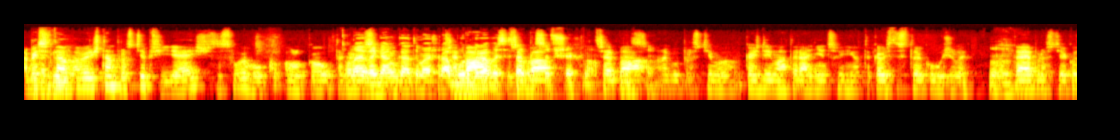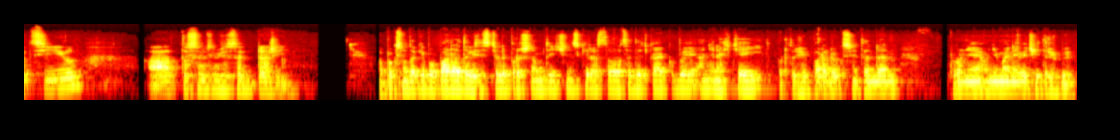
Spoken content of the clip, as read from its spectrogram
Aby, si tam, aby když tam prostě přijdeš se svou holkou, holkou tak Ona je veganka, ty máš rád Třeba- burger, aby si tam třeba- prostě všechno. třeba, Jasně. nebo prostě každý máte rádi něco jiného, tak abyste si to jako užili. Mhm. To je prostě jako cíl a to si myslím, že se daří. A pak jsme taky po pár letech zjistili, proč tam ty čínské restaurace teďka jakoby ani nechtějí jít, protože paradoxně ten den pro ně oni mají největší tržby.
